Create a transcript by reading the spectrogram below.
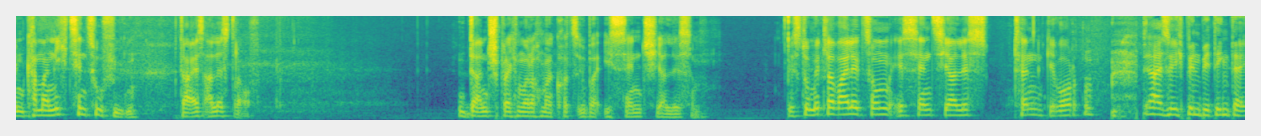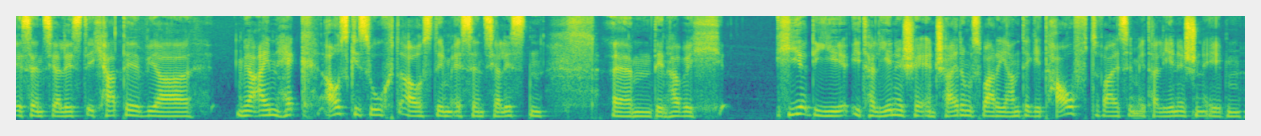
Dem kann man nichts hinzufügen. Da ist alles drauf. Dann sprechen wir noch mal kurz über Essentialism. Bist du mittlerweile zum Essentialisten geworden? Also ich bin bedingter Essentialist. Ich hatte ja mir einen Hack ausgesucht aus dem Essentialisten. Ähm, den habe ich hier die italienische Entscheidungsvariante getauft, weil es im Italienischen eben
